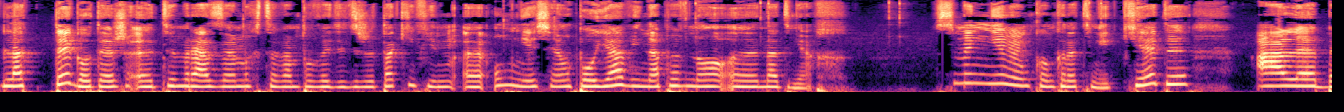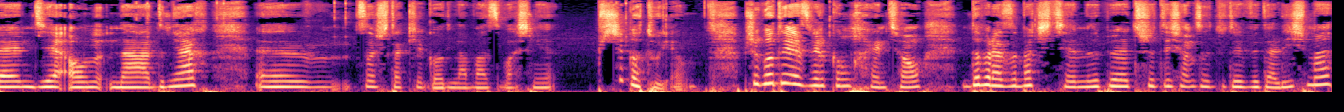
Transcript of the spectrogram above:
dlatego też e, tym razem chcę wam powiedzieć, że taki film e, u mnie się pojawi na pewno e, na dniach. W sumie nie wiem konkretnie kiedy, ale będzie on na dniach. E, coś takiego dla was właśnie przygotuję. Przygotuję z wielką chęcią. Dobra, zobaczcie, my dopiero 3000 tutaj wydaliśmy,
